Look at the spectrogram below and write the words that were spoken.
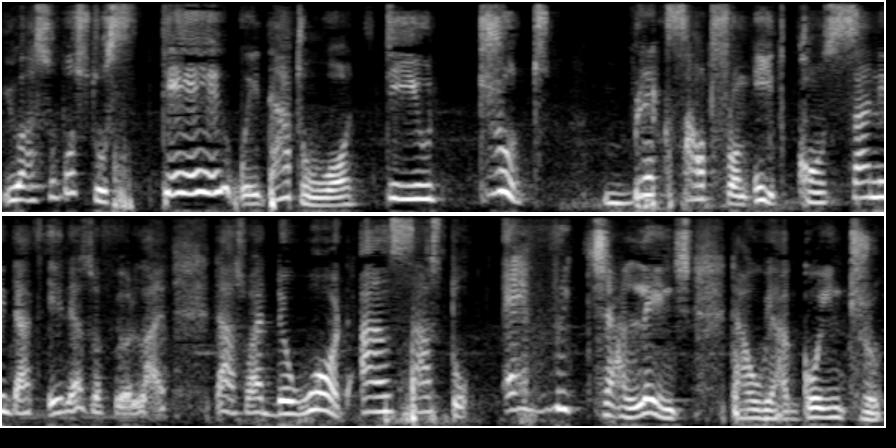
You are supposed to stay with that word till truth breaks out from it concerning that areas of your life. That's why the word answers to every challenge that we are going through.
